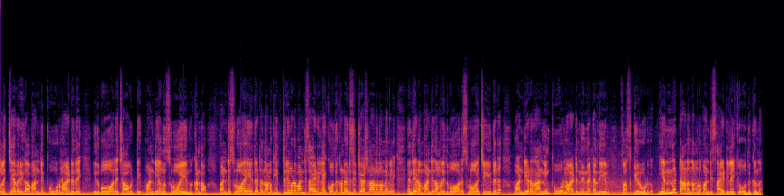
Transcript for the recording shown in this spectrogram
ക്ലച്ചേ വരിക വണ്ടി പൂർണമായിട്ട് ഇതേ ഇതുപോലെ ചവിട്ടി വണ്ടി അങ്ങ് സ്ലോ ചെയ്യുന്നു. കണ്ടോ? വണ്ടി സ്ലോ ചെയ്തിട്ട് നമുക്ക് ഇത്തിരി കൂടെ വണ്ടി സൈഡിലേക്ക് ഒതുക്കേണ്ട ഒരു സിറ്റുവേഷൻ ആണെന്നുണ്ടെങ്കിൽ എന്ത് ചെയ്യണം? വണ്ടി നമ്മൾ ഇതുപോലെ സ്ലോ ചെയ്തിട്ട് വണ്ടിയുടെ റണ്ണിങ് പൂർണമായിട്ട് നിന്നിട്ട് എന്ത് ചെയ്യും? ഫസ്റ്റ് ഗിയർ കൊടുക്കും. എന്നിട്ടാണ് നമ്മൾ വണ്ടി സൈഡിലേക്ക് ഒതുക്കുന്നത്.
